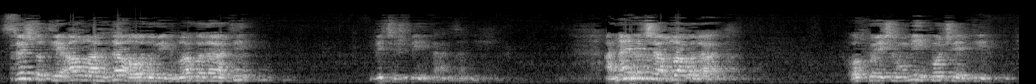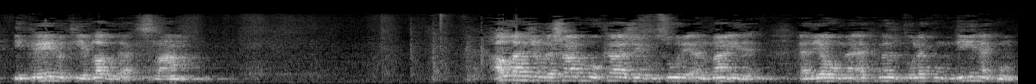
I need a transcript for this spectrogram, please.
Sve što ti je Allah dao od ovih blagodati, bit ćeš pitan za njih. A najveća blagodat od koje ćemo mi početi i krenuti je blagodat Islama. Allah Želešanu kaže u suri Al-Maide اليوم أكملت لكم دينكم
